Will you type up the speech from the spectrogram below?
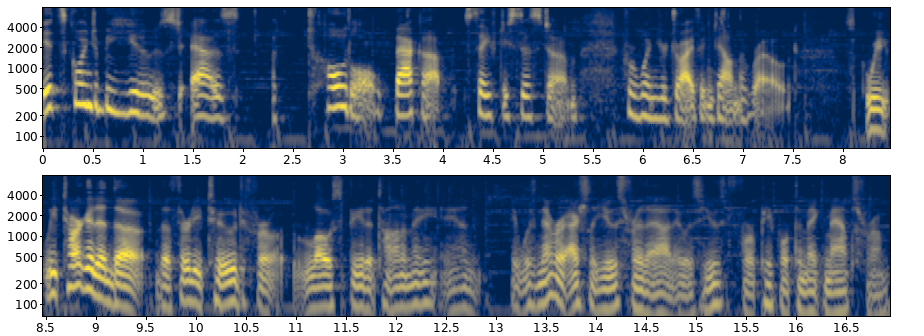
It's going to be used as total backup safety system for when you're driving down the road. So we, we targeted the, the 32 for low speed autonomy and it was never actually used for that. It was used for people to make maps from.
